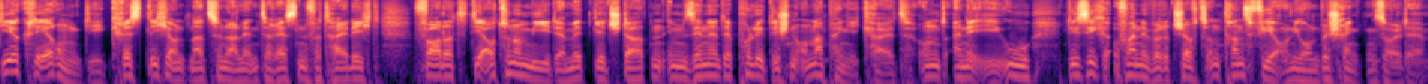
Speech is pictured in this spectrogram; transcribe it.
Die Erklärung, die christliche und nationale Interessen verteidigt, fordert die Autonomie der Mitgliedstaaten im Sinne der politischen Unabhängigkeit und eine EU, die sich auf eine Wirtschafts- und Transferunion beschränken sollte.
